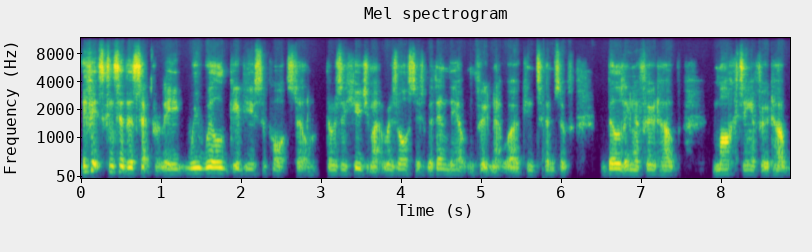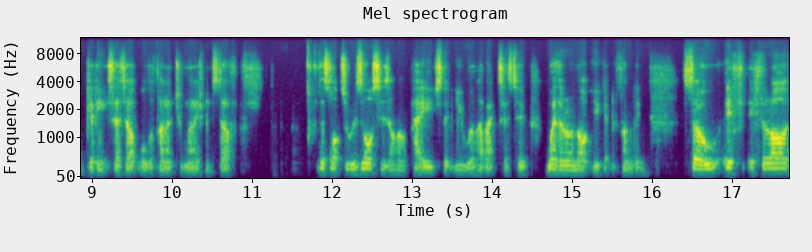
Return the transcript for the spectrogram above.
If it's considered separately, we will give you support still. There is a huge amount of resources within the Open Food Network in terms of building a food hub, marketing a food hub, getting it set up, all the financial management stuff. There's lots of resources on our page that you will have access to, whether or not you get the funding. So if, if there are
